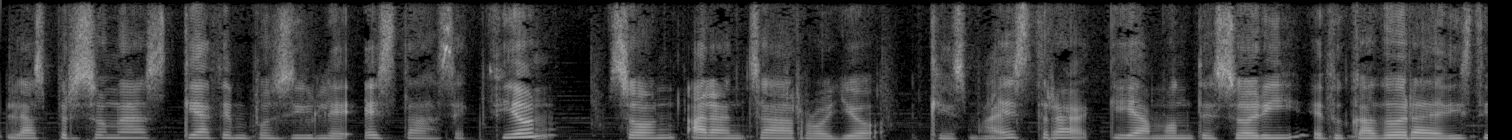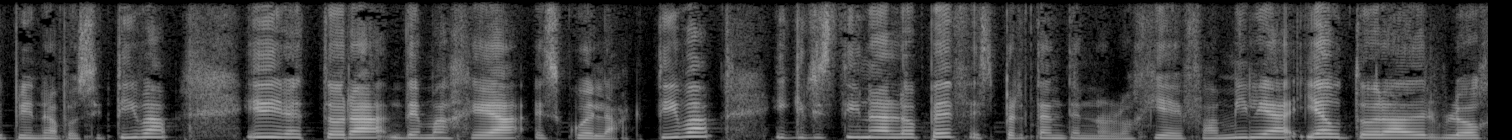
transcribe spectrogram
las personas que hacen posible esta sección. Son Arancha Arroyo que es maestra, guía Montessori, educadora de disciplina positiva y directora de Magea Escuela Activa, y Cristina López, experta en tecnología y familia y autora del blog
